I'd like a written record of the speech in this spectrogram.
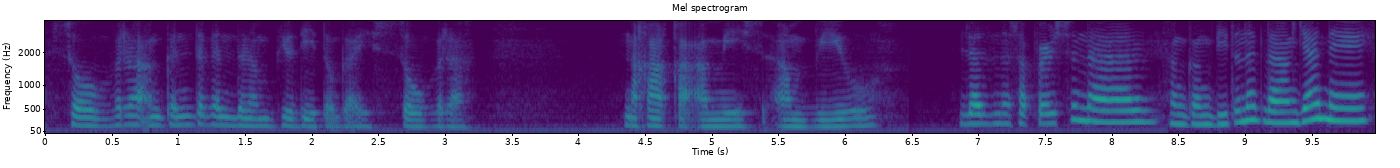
Sobra. Ang ganda-ganda ng view dito guys. Sobra. Nakaka-amaze ang view. Lalo na sa personal. Hanggang dito na lang. Yan eh.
